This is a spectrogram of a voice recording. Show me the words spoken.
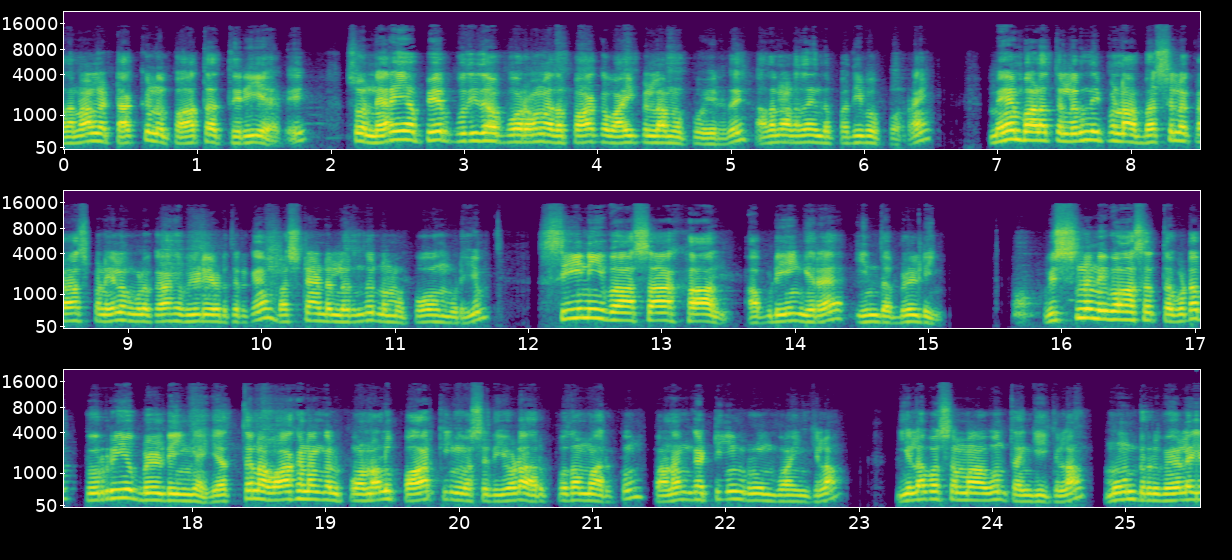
அதனால டக்குன்னு பார்த்தா தெரியாது. ஸோ நிறைய பேர் புதிதாக போறவங்க அதை பார்க்க வாய்ப்பு இல்லாமல் போயிடுது அதனால தான் இந்த பதிவை போடுறேன். மேம்பாலத்திலிருந்து இப்போ நான் பஸ்ஸில் கிராஸ் பண்ணியில் உங்களுக்காக வீடியோ எடுத்திருக்கேன். பஸ் ஸ்டாண்டுல இருந்து நம்ம போக முடியும். சீனிவாசா ஹால் அப்படிங்கிற இந்த பில்டிங் விஷ்ணு நிவாசத்தை விட பெரிய பில்டிங்க எத்தனை வாகனங்கள் போனாலும் பார்க்கிங் வசதியோட அற்புதமா இருக்கும். பணம் கட்டியும் ரூம் வாங்கிக்கலாம். இலவசமாகவும் தங்கிக்கலாம். மூன்று வேளை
